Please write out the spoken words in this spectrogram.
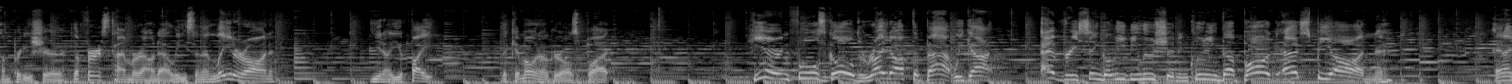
I'm pretty sure. The first time around, at least. And then later on, you know, you fight the Kimono girls. But here in Fool's Gold, right off the bat, we got every single evolution, including the Bog Espeon. And I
